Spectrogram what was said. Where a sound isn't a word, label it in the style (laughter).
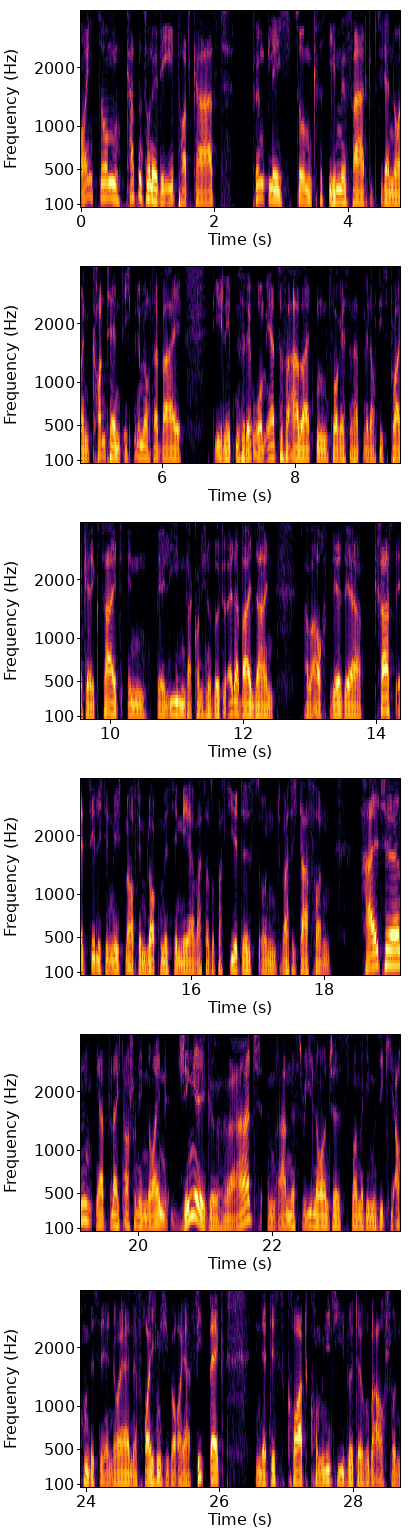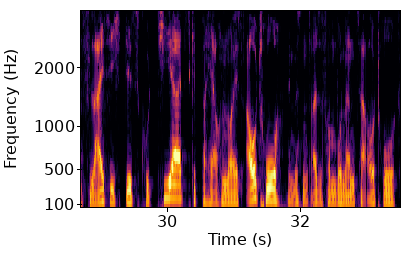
Moin zum Kassenzone.de Podcast. Pünktlich zum Christi Himmelfahrt gibt's wieder neuen Content. Ich bin immer noch dabei, die Erlebnisse der OMR zu verarbeiten. Vorgestern hatten wir noch die Spriker Excite in Berlin. Da konnte ich nur virtuell dabei sein. Aber auch sehr, sehr krass erzähle ich demnächst mal auf dem Blog ein bisschen mehr, was da so passiert ist und was ich davon halte. Ihr habt vielleicht auch schon den neuen Jingle gehört. Im Rahmen des Relaunches wollen wir die Musik hier auch ein bisschen erneuern. Da freue ich mich über euer Feedback. In der Discord-Community wird darüber auch schon fleißig diskutiert. Es gibt nachher auch ein neues Outro. Wir müssen uns also vom Bonanza-Outro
